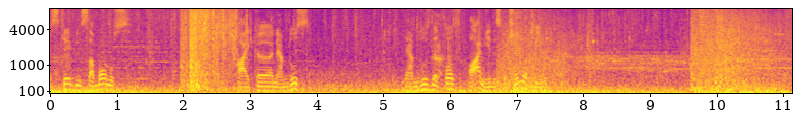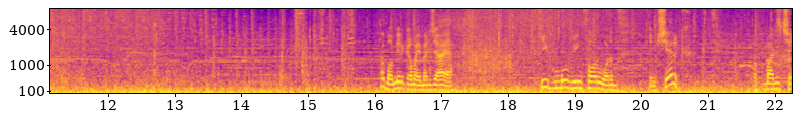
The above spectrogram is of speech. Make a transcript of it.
Escape Lisabonus. Hai că ne-am dus. Ne-am dus de toți banii, despre ce vorbim? Ha, mă mir că mai merge aia. Keep moving forward. Încerc. Acum zice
